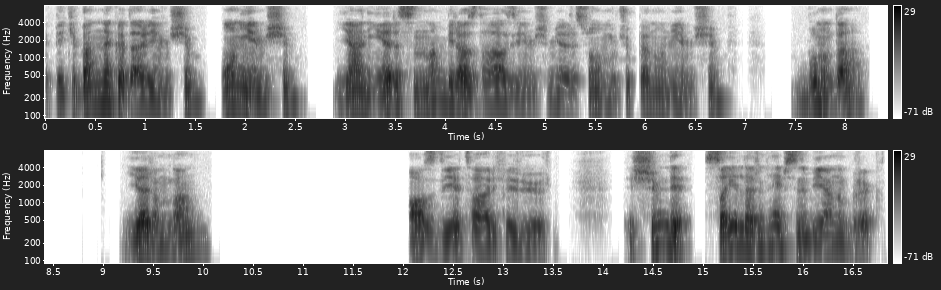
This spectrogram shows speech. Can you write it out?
E peki ben ne kadar yemişim? 10 yemişim. Yani yarısından biraz daha az yemişim. Yarısı 10,5 ben 10 yemişim. Bunu da yarımdan az diye tarif ediyorum. E şimdi sayıların hepsini bir yana bırakın.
